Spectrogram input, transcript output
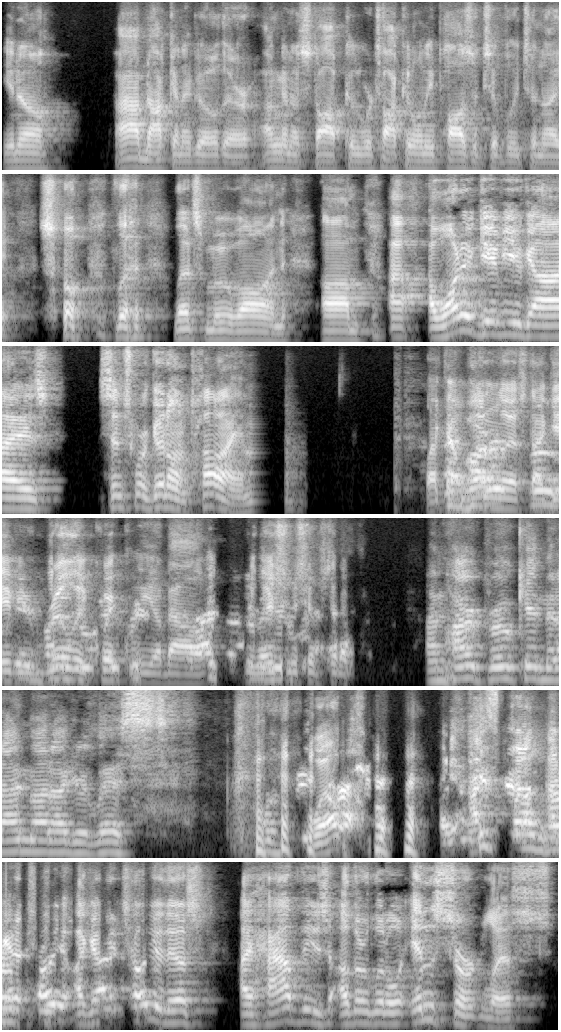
you know, I'm not going to go there. I'm going to stop because we're talking only positively tonight. So let, let's move on. Um, I, I want to give you guys, since we're good on time, like that one list I gave you really by the way. quickly about relationships that I'm heartbroken that I'm not on your list. Well, I, I, not I gotta tell you, I gotta tell you this. I have these other little insert lists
